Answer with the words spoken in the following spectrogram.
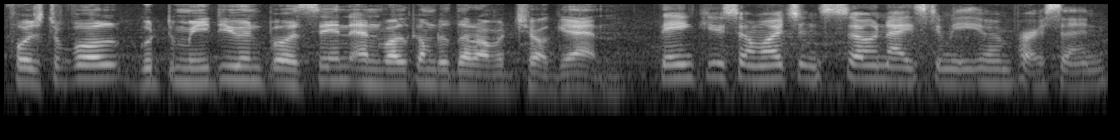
first of all, good to meet you in person, and welcome to the Ravit Show again. Thank you so much, and so nice to meet you in person.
